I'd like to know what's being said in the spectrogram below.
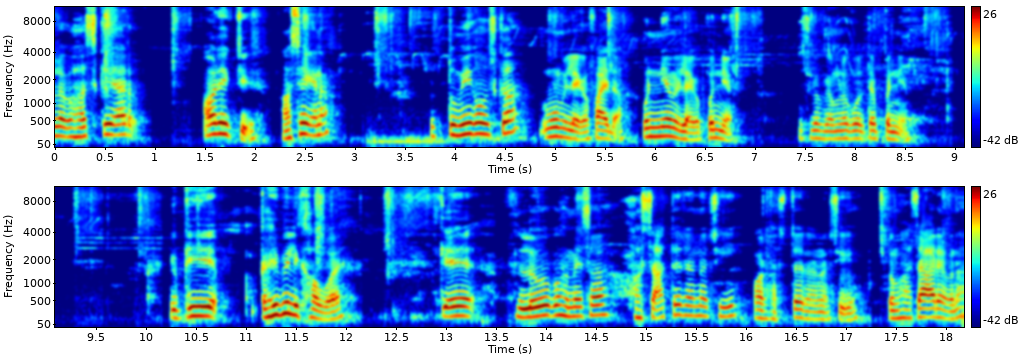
लोग हंस के यार, और एक चीज़, हंसेगे ना तो तुम्ही को उसका वो मिलेगा, फ़ायदा, पुण्य मिलेगा, पुण्य। जिसको हम लोग बोलते हैं पुण्य। क्योंकि कहीं भी लिखा हुआ है कि लोगों को हमेशा हंसाते रहना चाहिए और हँसते रहना चाहिए। तुम हंसा रहे हो ना?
